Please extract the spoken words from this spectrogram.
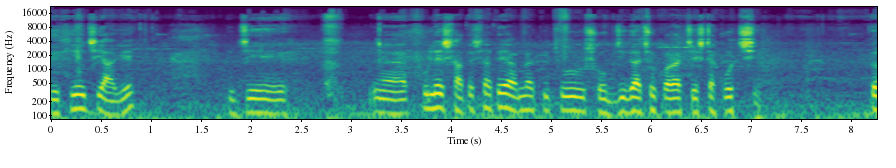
দেখিয়েছি আগে যে ফুলের সাথে সাথে আমরা কিছু সবজি গাছও করার চেষ্টা করছি। তো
